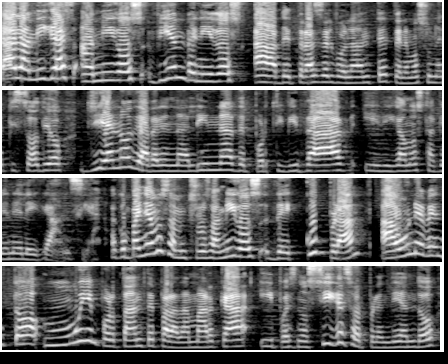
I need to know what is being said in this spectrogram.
¿Qué tal amigas, amigos? Bienvenidos a Detrás del Volante. Tenemos un episodio lleno de adrenalina, deportividad y digamos también elegancia. Acompañamos a nuestros amigos de Cupra a un evento muy importante para la marca y pues nos sigue sorprendiendo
